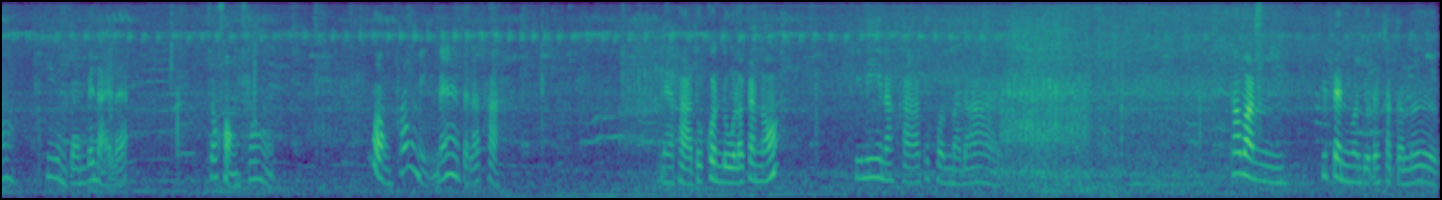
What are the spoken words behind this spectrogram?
อ้าวพี่ขุนกันไปไหนแล้ว เจ้าของช่องของช่องหนีแม่ไปแล้วค่ะ เนี่ยค่ะ ทุกคนดูแล้วกันเนาะที่นี่นะคะ ทุกคนมาได้ ถ้าวันที่เป็นวันหยุดในคาตาเลิก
